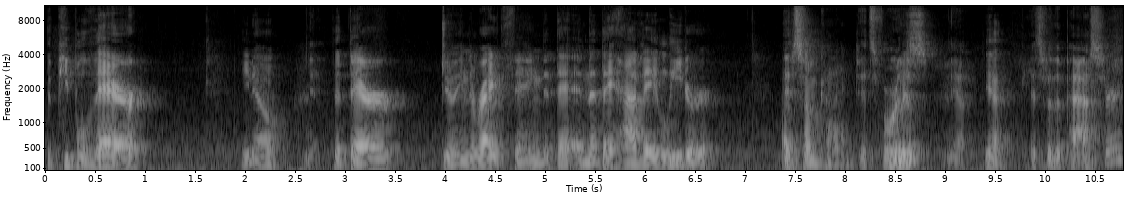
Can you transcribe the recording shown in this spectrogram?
the people there. You know Yeah. that they're doing the right thing. That they and that they have a leader of It's- some kind. It's for the is- yeah. yeah. It's for the pastor,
